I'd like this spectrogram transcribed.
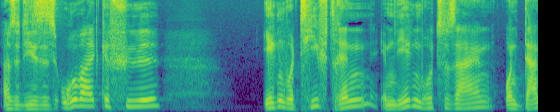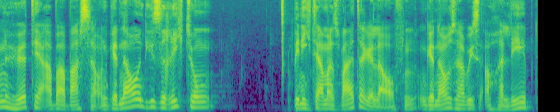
Also dieses Urwaldgefühl, irgendwo tief drin, im Nirgendwo zu sein und dann hört ihr aber Wasser. Und genau in diese Richtung bin ich damals weitergelaufen und genauso habe ich es auch erlebt.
